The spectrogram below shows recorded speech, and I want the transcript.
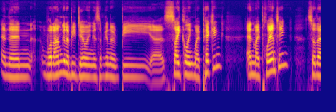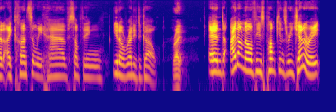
and then what I'm going to be doing is I'm going to be uh, cycling my picking and my planting so that I constantly have something you know ready to go. Right. And I don't know if these pumpkins regenerate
